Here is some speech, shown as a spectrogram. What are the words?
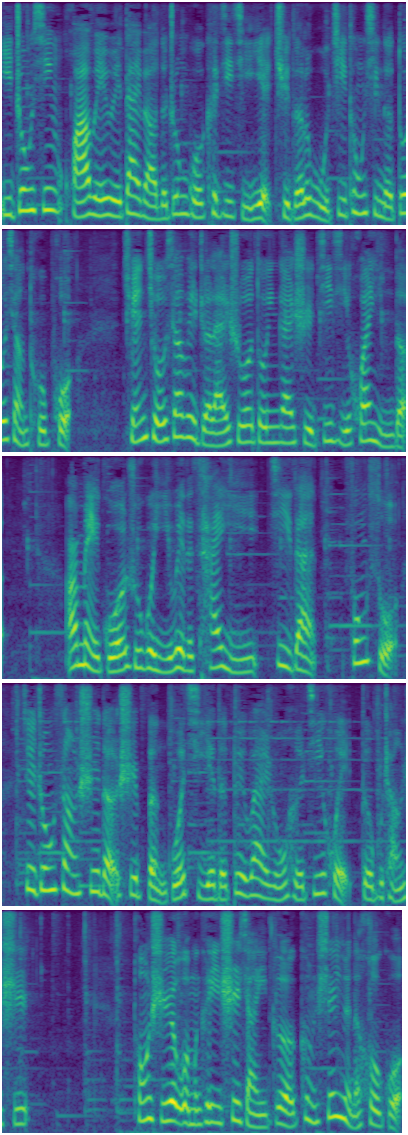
以中兴、华为为代表的中国科技企业取得了 5G 通信的多项突破，全球消费者来说都应该是积极欢迎的。而美国如果一味的猜疑、忌惮、封锁，最终丧失的是本国企业的对外融合机会，得不偿失。同时，我们可以试想一个更深远的后果：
